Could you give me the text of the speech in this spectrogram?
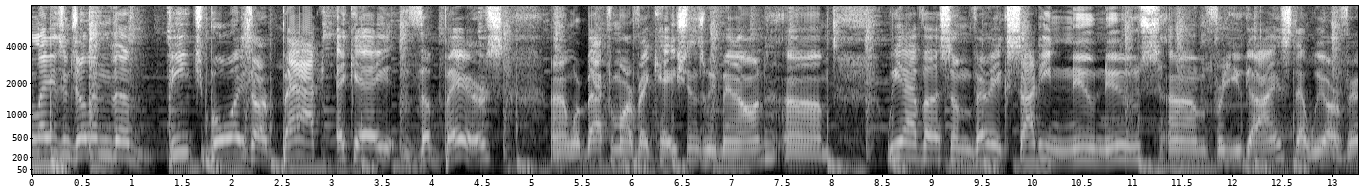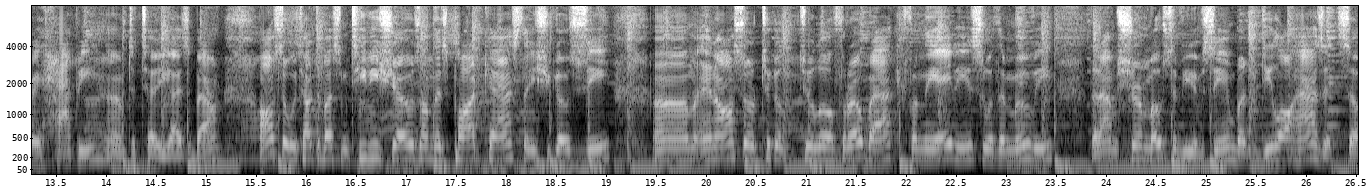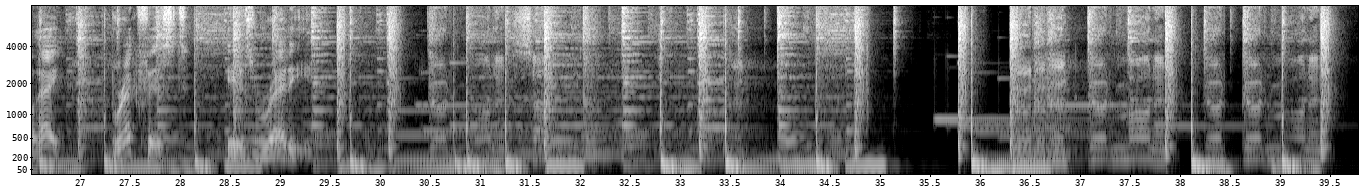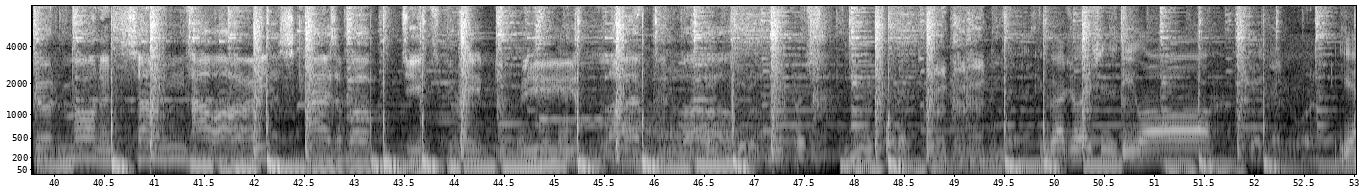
Ladies and gentlemen, the Beach Boys are back, aka the Bears. Uh, we're back from our vacations we've been on. Um, we have uh, some very exciting new news um, for you guys that we are very happy um, to tell you guys about. Also, we talked about some TV shows on this podcast that you should go see, um, and also took a, to a little throwback from the 80s with a movie that I'm sure most of you have seen, but D Law has it. So, hey, breakfast is ready.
